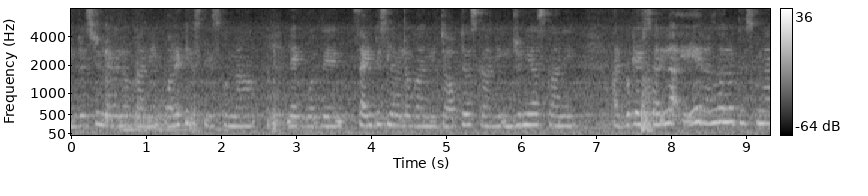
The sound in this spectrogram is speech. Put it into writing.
ఇండస్ట్రీ లెవెల్లో కానీ పాలిటిక్స్ తీసుకున్నా లేకపోతే సైంటిస్ట్ లెవెల్లో కానీ డాక్టర్స్ కానీ ఇంజనీర్స్ కానీ అడ్వకేట్స్ కానీ ఇలా ఏ రంగాల్లో తీసుకున్నా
